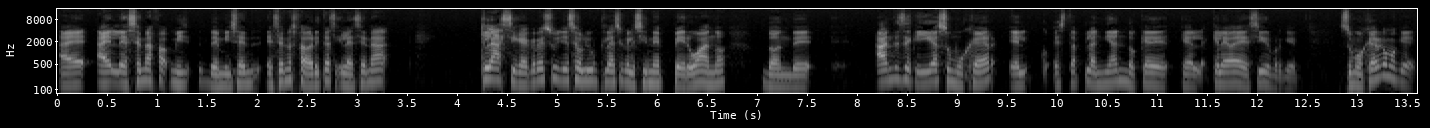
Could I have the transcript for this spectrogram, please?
Hay, hay la escena de mis en- escenas favoritas y la escena clásica, creo que eso ya se volvió un clásico del cine peruano, donde antes de que llegue su mujer, él está planeando qué, qué, qué le va a decir, porque su mujer como que,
